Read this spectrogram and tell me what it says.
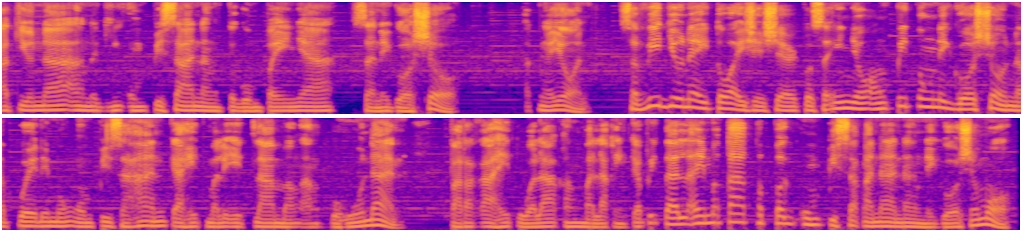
At yun na ang naging umpisa ng tagumpay niya sa negosyo. At ngayon, sa video na ito ay share ko sa inyo ang pitong negosyo na pwede mong umpisahan kahit maliit lamang ang puhunan para kahit wala kang malaking kapital ay makakapag-umpisa ka na ng negosyo mo.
